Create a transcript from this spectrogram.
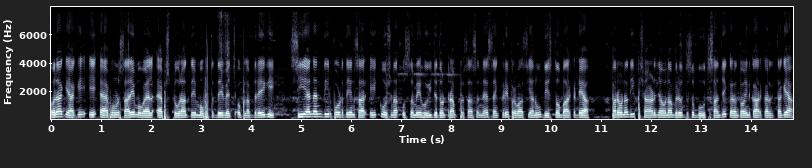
ਉਹਨਾਂ ਕਿਹਾ ਕਿ ਇਹ ਐਪ ਹੁਣ ਸਾਰੇ ਮੋਬਾਈਲ ਐਪ ਸਟੋਰਾਂ ਤੇ ਮੁਫਤ ਦੇ ਵਿੱਚ ਉਪਲਬਧ ਰਹੇਗੀ। CNN ਦੀ ਰਿਪੋਰਟ ਦੇ ਅਨੁਸਾਰ ਇਹ ਘੋਸ਼ਣਾ ਉਸ ਸਮੇਂ ਹੋਈ ਜਦੋਂ ਟਰੰਪ ਪ੍ਰਸ਼ਾਸਨ ਨੇ ਸੈਂਕੜੇ ਪ੍ਰਵਾਸੀਆਂ ਨੂੰ ਦੇਸ਼ ਤੋਂ ਬਾਹਰ ਕੱਢਿਆ, ਪਰ ਉਹਨਾਂ ਦੀ ਪਛਾਣ ਜਾਂ ਉਹਨਾਂ ਵਿਰੁੱਧ ਸਬੂਤ ਸਾਂਝੇ ਕਰਨ ਤੋਂ ਇਨਕਾਰ ਕਰ ਦਿੱਤਾ ਗਿਆ।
